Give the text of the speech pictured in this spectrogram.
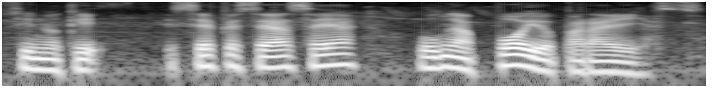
sino que CFCA sea un apoyo para ellas.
